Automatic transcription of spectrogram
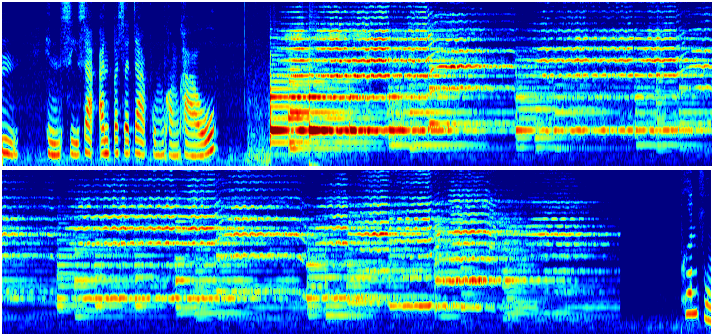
น เห็นศีรษะอันปราศจากผมของเขา ฝูง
